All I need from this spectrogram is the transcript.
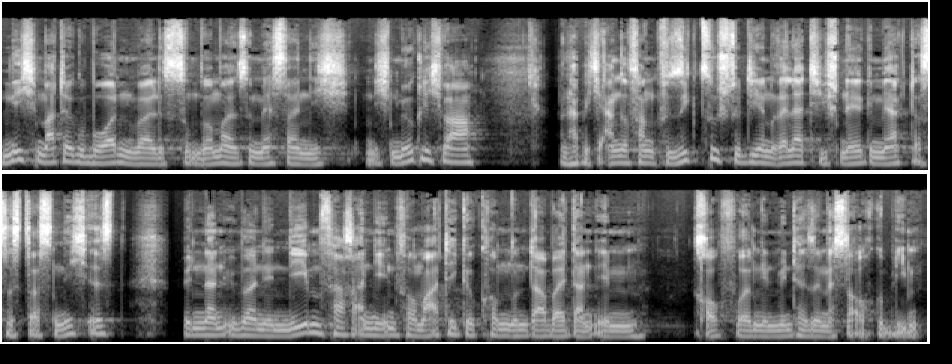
nicht Mathe geworden, weil es zum Sommersemester nicht, nicht möglich war. Dann habe ich angefangen, Physik zu studieren, relativ schnell gemerkt, dass es das nicht ist. Bin dann über ein Nebenfach an die Informatik gekommen und dabei dann im darauffolgenden Wintersemester auch geblieben.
